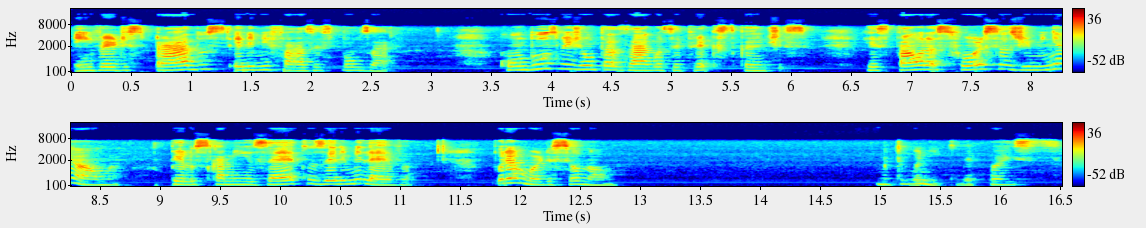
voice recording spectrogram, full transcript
Em verdes prados ele me faz repousar. Conduz-me junto às águas refrescantes. Restaura as forças de minha alma. Pelos caminhos retos ele me leva, por amor do seu nome. Muito bonito. Depois,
